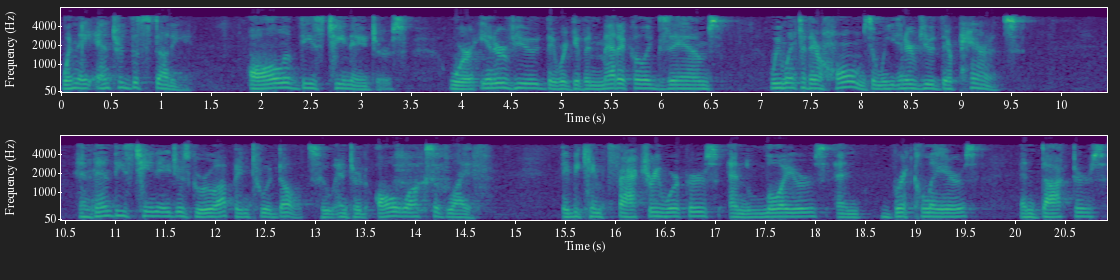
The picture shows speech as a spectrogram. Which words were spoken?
When they entered the study, all of these teenagers were interviewed, they were given medical exams. We went to their homes and we interviewed their parents. And then these teenagers grew up into adults who entered all walks of life. They became factory workers and lawyers and bricklayers and doctors,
